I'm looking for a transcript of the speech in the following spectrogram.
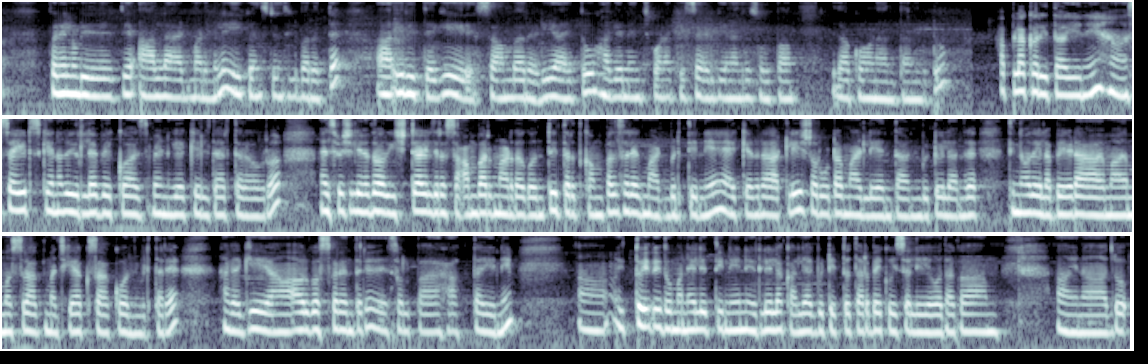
ಫೈನಲ್ ನೋಡಿ ಈ ರೀತಿ ಹಾಲನ್ನ ಆ್ಯಡ್ ಮಾಡಿದ್ಮೇಲೆ ಈ ಕನ್ಸಿಸ್ಟೆನ್ಸಿಲಿ ಬರುತ್ತೆ. ಈ ರೀತಿಯಾಗಿ ಸಾಂಬಾರು ರೆಡಿ ಆಯಿತು. ಹಾಗೆ ನೆಂಚ್ಕೊಳಕ್ಕೆ ಸೈಡ್ಗೆ ಏನಾದರೂ ಸ್ವಲ್ಪ ಇದು ಹಾಕೋಣ ಅಂತ ಅಂದ್ಬಿಟ್ಟು. ಹಪ್ಳ ಕರಿತಾ ಇದ್ದೀನಿ ಸೈಡ್ಸ್ಗೆ ಏನಾದರೂ ಇರಲೇಬೇಕು ಹಸ್ಬೆಂಡ್ಗೆ ಕೇಳ್ತಾ ಇರ್ತಾರೆ ಅವರು. ಎಸ್ಪೆಷಲಿ ಏನಾದರೂ ಅವ್ರಿಗೆ ಇಷ್ಟ ಇಲ್ದಿರೋ ಸಾಂಬಾರು ಮಾಡಿದಾಗಂತೂ ಈ ಥರದ್ದು ಕಂಪಲ್ಸರಿಯಾಗಿ ಮಾಡಿಬಿಡ್ತೀನಿ. ಯಾಕೆಂದರೆ ಅಟ್ಲೀಸ್ಟ್ ಅವ್ರು ಊಟ ಮಾಡಲಿ ಅಂತ ಅಂದ್ಬಿಟ್ಟು ಇಲ್ಲಾಂದರೆ ತಿನ್ನೋದೇ ಇಲ್ಲ. ಬೇಡ ಮೊಸರು ಹಾಕಿ, ಮಜ್ಜಿಗೆ ಹಾಕಿ ಸಾಕು ಅಂದ್ಬಿಡ್ತಾರೆ ಹಾಗಾಗಿ ಅವ್ರಿಗೋಸ್ಕರ ಅಂತಲೇ ಸ್ವಲ್ಪ ಹಾಕ್ತಾ ಇದ್ದೀನಿ ಇತ್ತು, ಇದು ಇದು ಮನೇಲಿ ತಿನ್ನೇನು ಇರಲಿಲ್ಲ. ಖಾಲಿ ಆಗಿಬಿಟ್ಟಿತ್ತು. ತರಬೇಕು ಈ ಸಲ ಹೋದಾಗ. ಏನಾದರೂ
